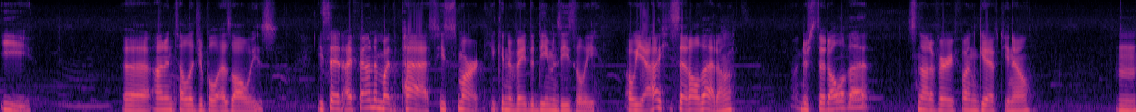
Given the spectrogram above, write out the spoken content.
E. Uh, unintelligible as always. He said, I found him by the pass. He's smart. He can evade the demons easily. Oh yeah? He said all that, huh? Understood all of that? It's not a very fun gift, you know? Hmm.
